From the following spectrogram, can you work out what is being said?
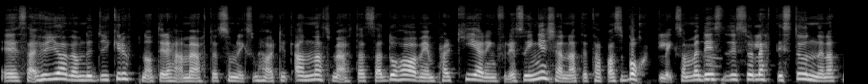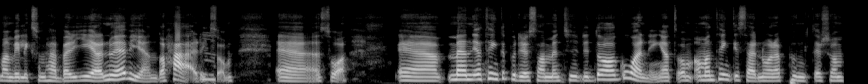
eh, så här, hur gör vi om det dyker upp något i det här mötet som liksom hör till ett annat möte, att, så här, då har vi en parkering för det, så ingen känner att det tappas bort liksom. Men det är, det är så lätt i stunden att man vill liksom härbärgera, nu är vi ju ändå här mm. liksom. Eh, så. Eh, men jag tänkte på det du sa med en tydlig dagordning, att om, om man tänker så här, några punkter som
